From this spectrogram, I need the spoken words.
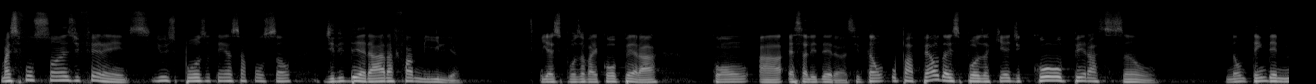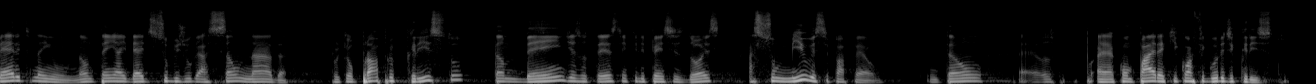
mas funções diferentes. E o esposo tem essa função de liderar a família. E a esposa vai cooperar com a, essa liderança. Então, o papel da esposa aqui é de cooperação. Não tem demérito nenhum, não tem a ideia de subjugação, nada. Porque o próprio Cristo também, diz o texto em Filipenses 2, assumiu esse papel. Então, é, compare aqui com a figura de Cristo.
